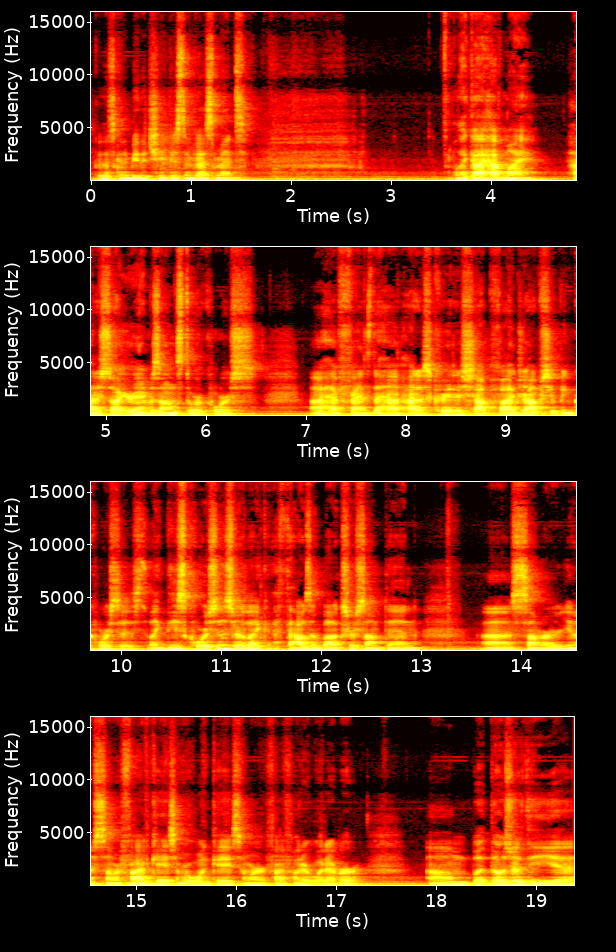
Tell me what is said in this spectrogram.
because that's going to be the cheapest investment. Like I have my How to Start Your Amazon Store course. I have friends that have how to create a Shopify dropshipping courses. Like these courses are like a thousand bucks or something. Uh, some are you know some are 5k, some are 1k, some are 500, whatever. Um, but those are the uh,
